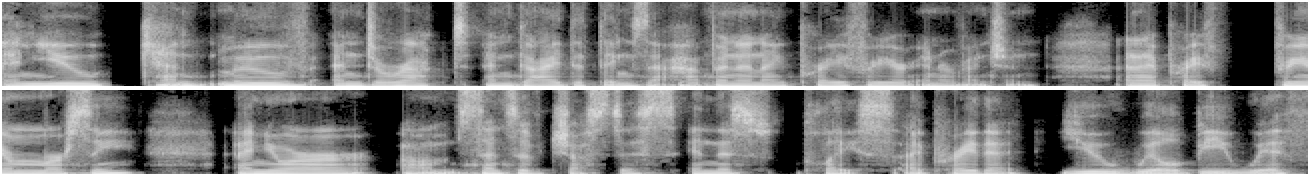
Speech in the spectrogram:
And you can move and direct and guide the things that happen. And I pray for your intervention. And I pray for your mercy and your um, sense of justice in this place. I pray that you will be with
